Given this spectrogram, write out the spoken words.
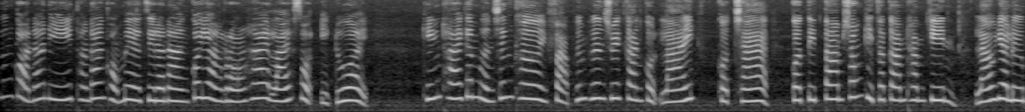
ซึ่งก่อนหน้านี้ทางด้านของเมจิรนันก็ยังร้องไห้ไลฟ์สดอีกด้วย ทิ้งท้ายกันเหมือนเช่นเคย ฝากเพื่อนๆช่วยการกดไลค์ กดแชร์ กดติดตามช่องกิจกรรมทำกิน แล้วอย่าลืม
